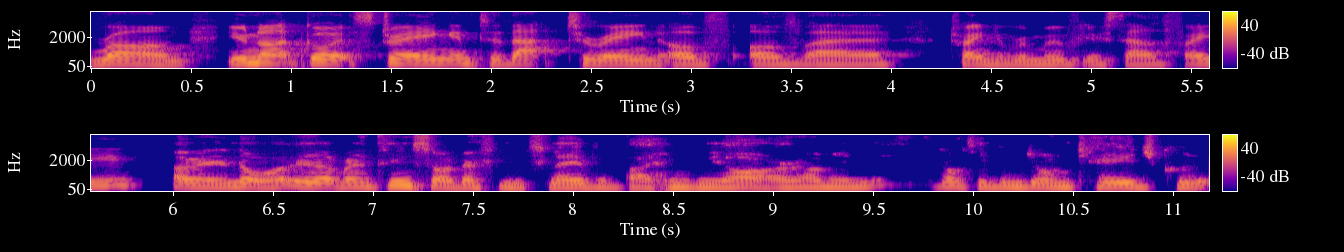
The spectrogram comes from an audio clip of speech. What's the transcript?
wrong. You're not going straying into that terrain of of uh, trying to remove yourself, are you? I mean, no. I mean, things are definitely flavored by who we are. I mean, not even John Cage could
